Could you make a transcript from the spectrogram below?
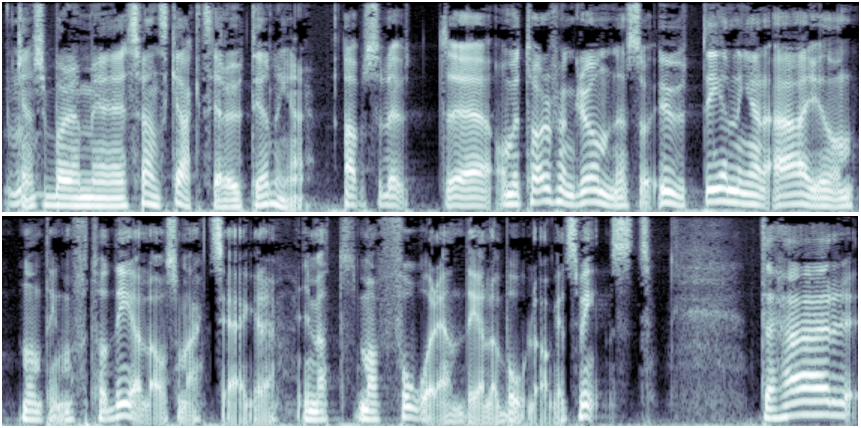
Mm. Kanske börja med svenska aktier och utdelningar. Absolut. Om vi tar det från grunden så utdelningar är ju någonting man får ta del av som aktieägare i och med att man får en del av bolagets vinst. Det här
